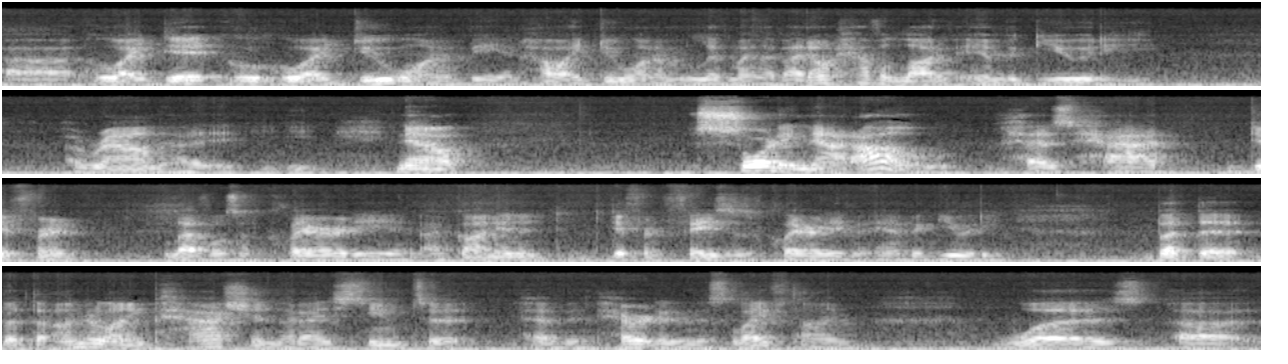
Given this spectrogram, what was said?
uh, who I did, who, who I do want to be, and how I do want to live my life. I don't have a lot of ambiguity around that. It, it, now, sorting that out has had different levels of clarity, and I've gone into different phases of clarity and ambiguity. But the but the underlying passion that I seem to have inherited in this lifetime was uh,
